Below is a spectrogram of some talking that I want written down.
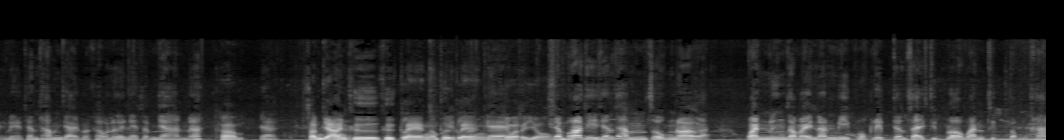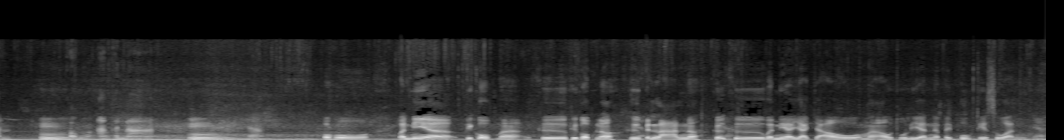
กเนี่ยฉันทำใหญ่กว่าเขาเลยในสัญญาณนะครับจ้ะสัญญาณวันคือคือแกลงอำเภอแกลงอำเภอแกลงจังหวัดระยองเฉพาะที่ฉันทำส่งนอกอะวันหนึ่งสมัยนั้นมีพวกลิฟต์ฉันใส่สิบล้อวันสิบสองคันอืมของอังคณาอืมจ้ะโอ้โห วันเนี้ยพี่กบมาคือพี่กบเนาะคือจ้ะเป็นหลานเนาะก็จ้ะคือวันเนี้ยอยากจะเอามาเอาทุเรียนเนี่ยไปปลูกที่สวนจ้ะ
